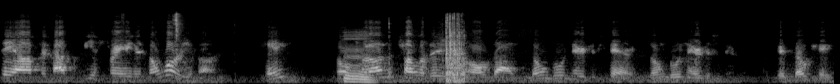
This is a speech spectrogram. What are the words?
If he's going to stay up and not to be afraid and don't worry about it. Okay? Don't Hmm. put on the television, all that. Don't go near the stairs. Don't go near the stairs. It's okay.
